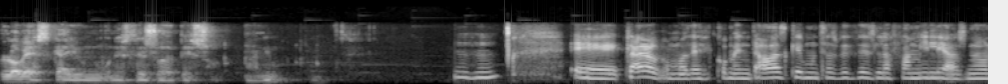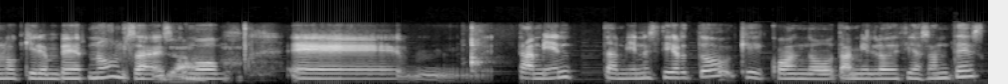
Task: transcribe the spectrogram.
lo ves que hay un, un exceso de peso. Eh, claro, como te comentabas que muchas veces las familias no lo quieren ver, ¿no? O sea, es Ya. como eh, también, también es cierto que cuando también lo decías antes,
